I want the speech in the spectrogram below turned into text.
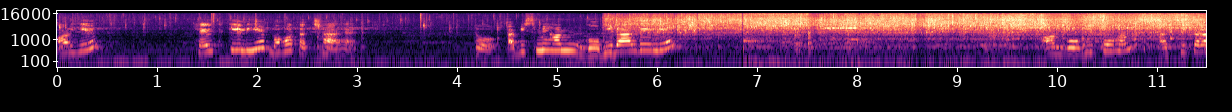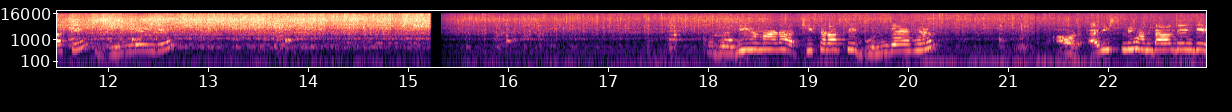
और ये हेल्थ के लिए बहुत अच्छा है। तो अब इसमें हम गोभी डाल देंगे। और गोभी को हम अच्छी तरह से भून लेंगे। तो गोभी हमारा अच्छी तरह से भुन गए हैं। और अब इसमें हम डाल देंगे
